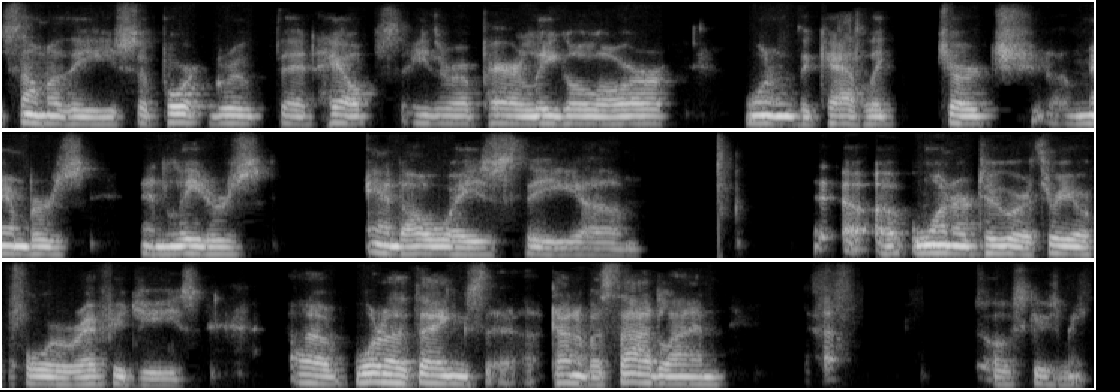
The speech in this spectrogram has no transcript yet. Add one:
some of the support group that helps, either a paralegal or one of the Catholic Church uh, members and leaders, and always the um, uh, uh, one or two or three or four refugees. Uh, one of the things, uh, kind of a sideline, uh, oh, excuse me.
